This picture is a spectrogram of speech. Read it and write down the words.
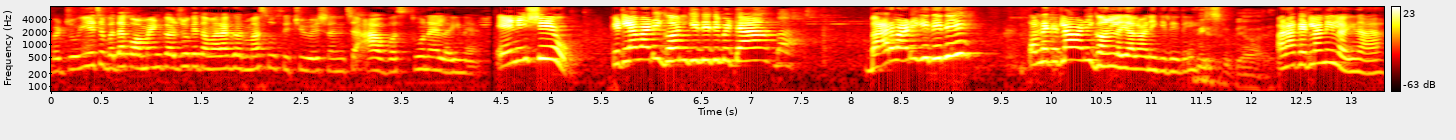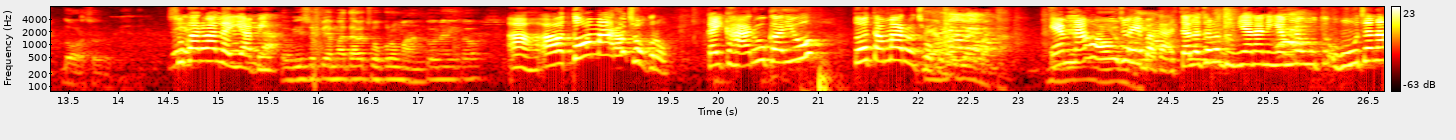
બટ જોઈએ છે બધા કોમેન્ટ કરજો કે તમારા ઘરમાં શું સિચ્યુએશન છે આ વસ્તુને લઈને. એની શિવ કેટલા વાળી ગન કીધી હતી બેટા? બાર વાળી કીધી હતી તમને કેટલા વાળી ઘન લઈ આવવાની કીધી હતી વીસ રૂપિયા વાળી. અને આ કેટલાની લઈને આયા? દોઢસો રૂપિયા. શું કરવા લઈ આપી? તો વીસ રૂપિયામાં તારો છોકરો માનતો નહીં તો? આહ, આહ, તો મારો છોકરો. કંઈક સારું કર્યું તો તમારો છોકરો. એમાં ના હોવું જોઈએ બકા. ચલો ચલો દુનિયાના નિયમને હું હું છે ને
